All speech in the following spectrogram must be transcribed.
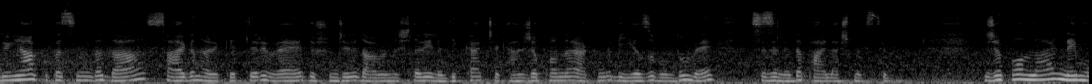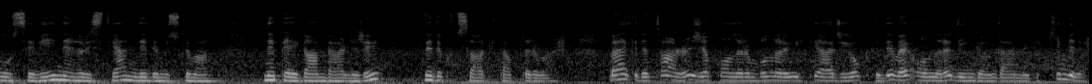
Dünya Kupası'nda da saygın hareketleri ve düşünceli davranışlarıyla dikkat çeken Japonlar hakkında bir yazı buldum ve sizinle de paylaşmak istedim. Japonlar ne Musevi, ne Hristiyan, ne de Müslüman, ne peygamberleri, ne de kutsal kitapları var. Belki de Tanrı Japonların bunlara ihtiyacı yok dedi ve onlara din göndermedi. Kim bilir?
